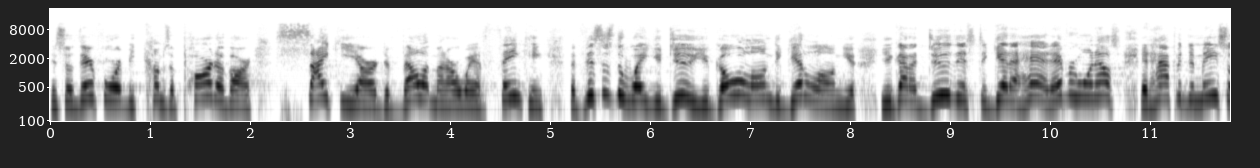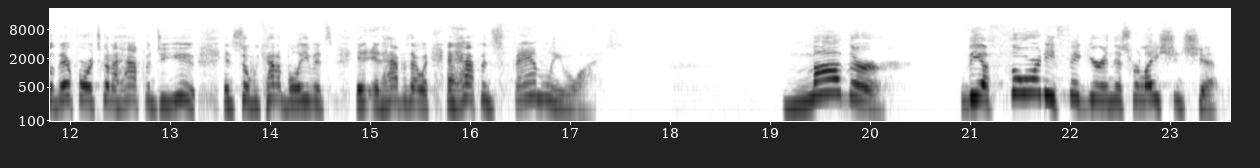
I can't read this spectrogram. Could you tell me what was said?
And so therefore it becomes a part of our psyche, our development, our way of thinking that this is the way you do. You go along to get along. You, you gotta do this to get ahead. Everyone else, it happened to me, so therefore it's gonna happen to you. And so we kind of believe it's, it, it happens that way. It happens family wise mother, the authority figure in this relationship.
